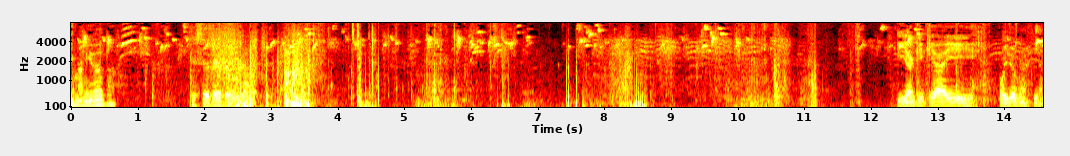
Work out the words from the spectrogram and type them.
una nidada que se ve regular. Y aquí que hay pollo mejilla.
